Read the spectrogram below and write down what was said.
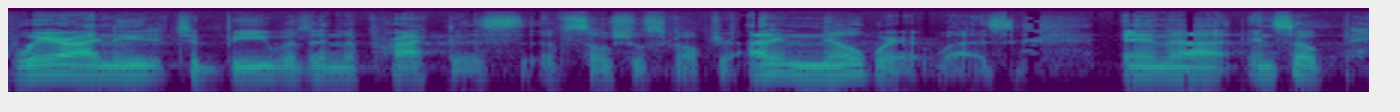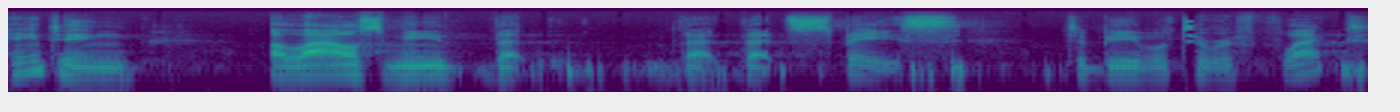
where I needed to be within the practice of social sculpture. I didn't know where it was, and uh, and so painting allows me that that that space to be able to reflect,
